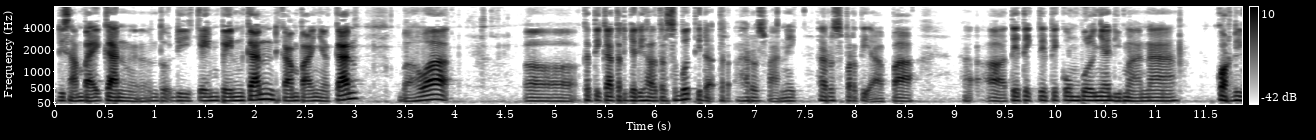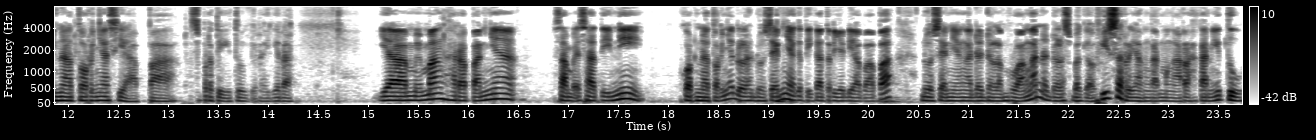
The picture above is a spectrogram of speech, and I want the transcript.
disampaikan untuk dikampanyekan dikampanyekan bahwa eh, ketika terjadi hal tersebut tidak ter- harus panik harus seperti apa? Eh, titik-titik kumpulnya di mana? Koordinatornya siapa? Seperti itu kira-kira. Ya memang harapannya sampai saat ini koordinatornya adalah dosennya. Ketika terjadi apa-apa dosen yang ada dalam ruangan adalah sebagai officer yang akan mengarahkan itu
